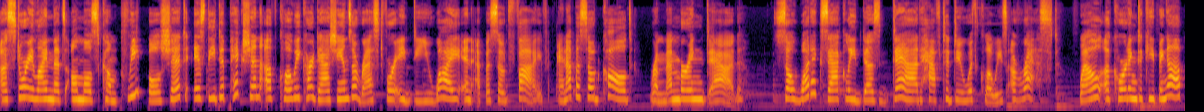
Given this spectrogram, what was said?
A storyline that's almost complete bullshit is the depiction of Khloé Kardashian's arrest for a DUI in episode 5, an episode called Remembering Dad. So, what exactly does dad have to do with Khloé's arrest? Well, according to Keeping Up,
